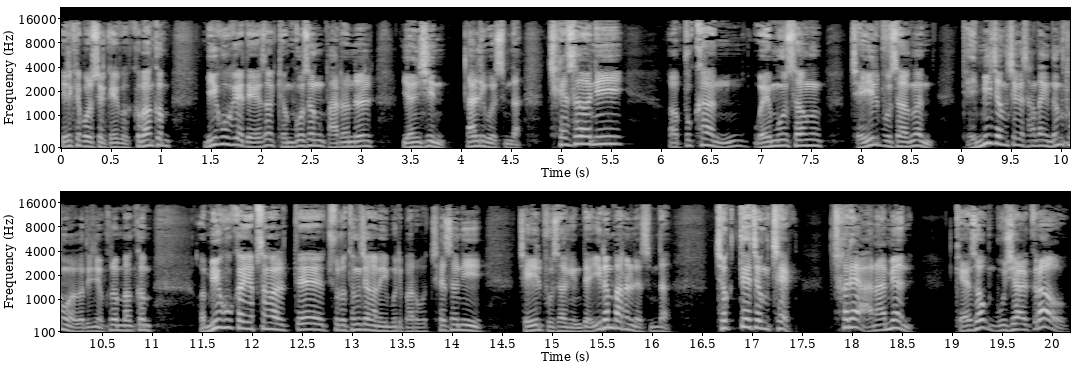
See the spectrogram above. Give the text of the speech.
이렇게 볼 수 있겠고 그만큼 미국에 대해서 경고성 발언을 연신 날리고 있습니다. 최선희 어, 북한 외무성 제1부상은 대미 정책에 상당히 능통하거든요. 그런 만큼 어, 미국과 협상할 때 주로 등장하는 인물이 바로 최선희 제1부상인데 이런 발언을 냈습니다. 적대 정책 철회 안 하면 계속 무시할 거라고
